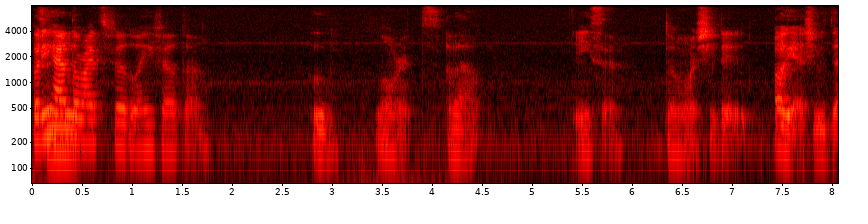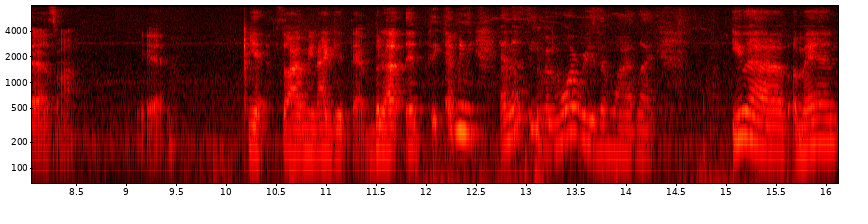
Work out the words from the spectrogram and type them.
But he had the right to feel the way he felt though. Who Lawrence. about? Issa. Doing what she did. Oh yeah, she was dead ass wrong. Yeah. Yeah, so I mean, I get that, but I, it, I mean, and that's even more reason why, like, you have a man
